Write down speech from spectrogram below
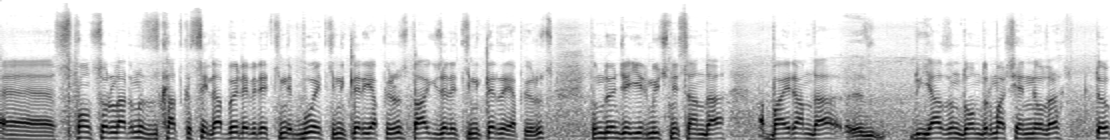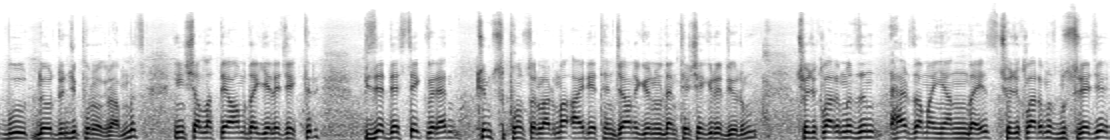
e, sponsorlarımız katkısıyla böyle bir etkinlik bu etkinlikleri yapıyoruz. Daha güzel etkinlikleri de yapıyoruz. Bundan önce 23 Nisan'da bayramda e, yazın dondurma şenliği olarak bu dördüncü programımız. İnşallah devamı da gelecektir. Bize destek veren tüm sponsorlarıma ayrıyeten canı gönülden teşekkür ediyorum. Çocuklarımızın her zaman yanındayız. Çocuklarımız bu süreci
